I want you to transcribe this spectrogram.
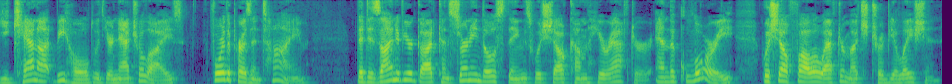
Ye cannot behold with your natural eyes, for the present time, the design of your God concerning those things which shall come hereafter, and the glory which shall follow after much tribulation.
